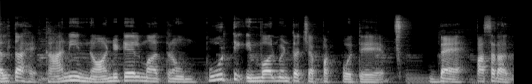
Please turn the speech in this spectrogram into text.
చల్తా హే కానీ నాన్ డీటెయిల్ మాత్రం పూర్తి ఇన్వాల్వ్మెంట్తో చెప్పకపోతే బే పసరాదు.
